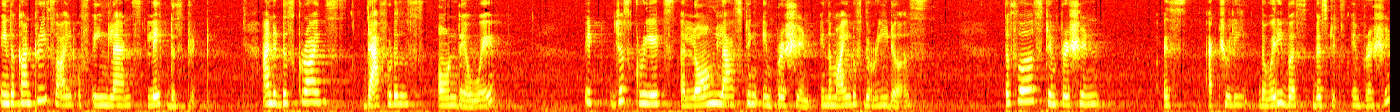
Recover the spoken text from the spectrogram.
in the countryside of England's Lake District. And it describes daffodils on their way it just creates a long lasting impression in the mind of the readers. The first impression is actually the very best, best impression,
